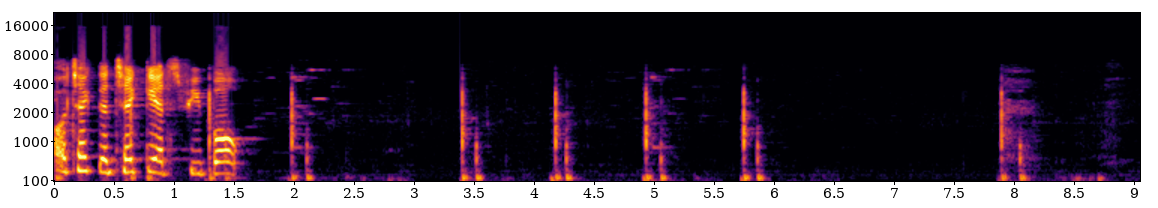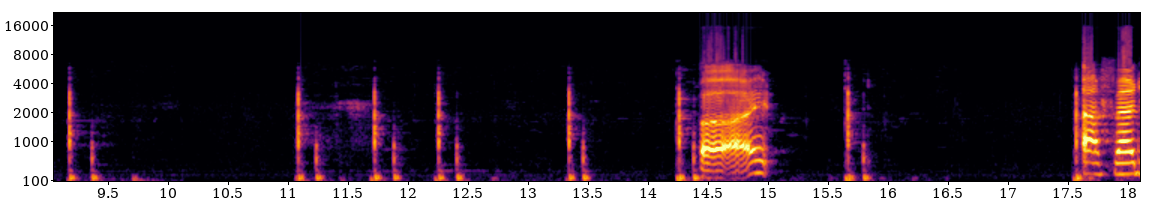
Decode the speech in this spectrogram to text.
I'll take the tickets, people. Alright. Fed.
